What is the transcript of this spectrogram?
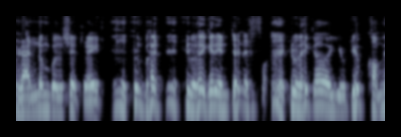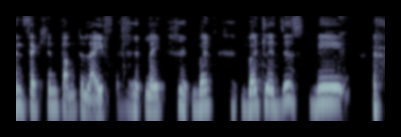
random bullshit, right? but it was like an internet, it was like a YouTube comment section come to life. like, but but let's just be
